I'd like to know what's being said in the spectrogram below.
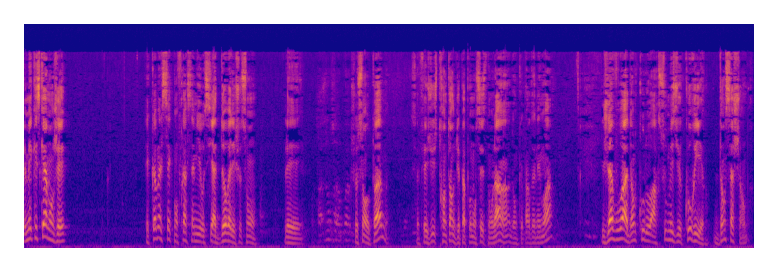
Mais, mais qu'est-ce qu'il a à manger? Et comme elle sait que mon frère Samy aussi adorait les chaussons, les chaussons aux pommes, ça fait juste 30 ans que je n'ai pas prononcé ce nom-là, hein, donc pardonnez-moi. Je la vois dans le couloir, sous mes yeux, courir dans sa chambre,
